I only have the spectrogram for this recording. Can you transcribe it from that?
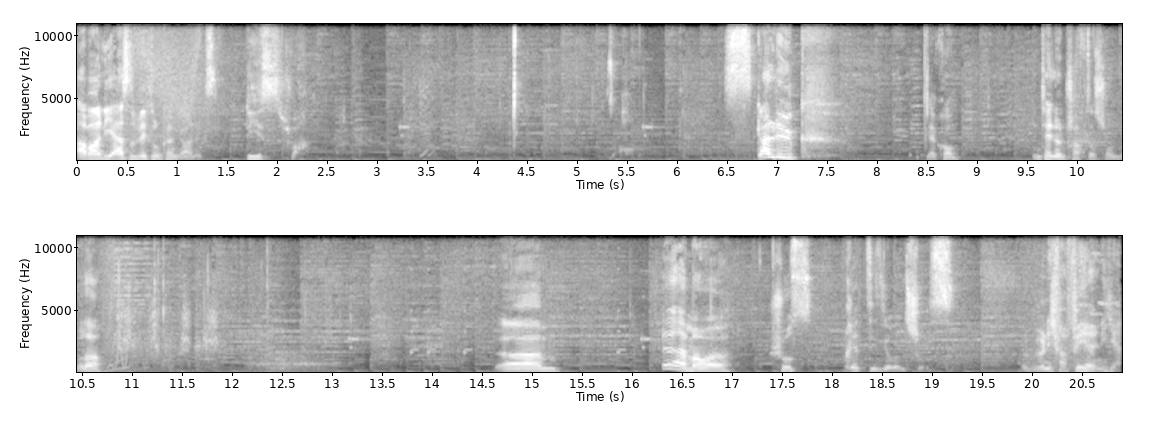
Aber die erste Entwicklung kann gar nichts. Die ist schwach. So. Skalük. Ja, komm. Intellion schafft das schon, oder? Ähm. Ja, machen wir Schuss. Präzisionsschuss. Wenn ich verfehlen hier.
